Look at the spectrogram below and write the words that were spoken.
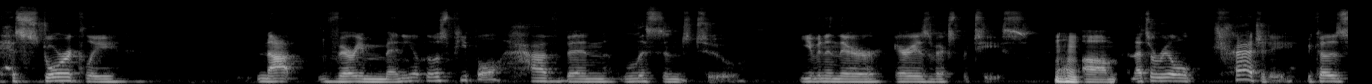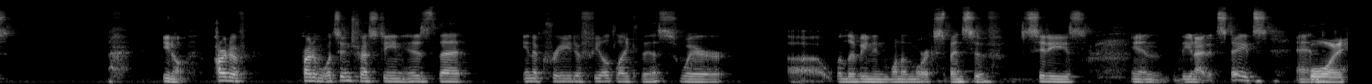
historically not very many of those people have been listened to, even in their areas of expertise. Mhm. Um, and that's a real tragedy because, you know, part of part of what's interesting is that in a creative field like this, where uh, we're living in one of the more expensive cities in the United States, and Boy.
